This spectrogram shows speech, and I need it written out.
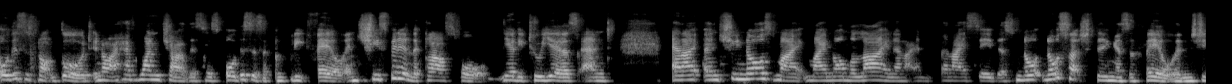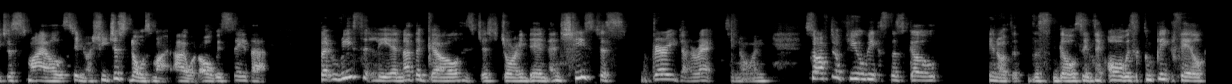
oh, this is not good. You know, I have one child that says, oh, this is a complete fail. And she's been in the class for nearly two years. And and I and she knows my my normal line. And I and I say there's no no such thing as a fail. And she just smiles, you know, she just knows my I would always say that. But recently another girl has just joined in and she's just very direct, you know. And so after a few weeks, this girl you know, the, this girl saying, "Oh, it was a complete fail,"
